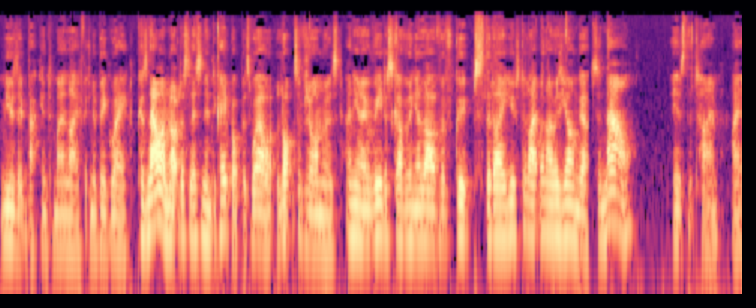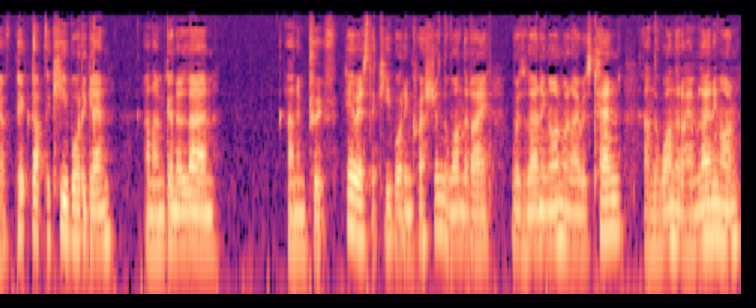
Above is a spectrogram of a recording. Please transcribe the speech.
music back into my life in a big way. Because now I'm not just listening to K-pop as well, lots of genres, and you know, rediscovering a love of groups that I used to like when I was younger. So now is the time. I have picked up the keyboard again, and I'm gonna learn and improve. Here is the keyboard in question, the one that I was learning on when I was 10 and the one that I am learning on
